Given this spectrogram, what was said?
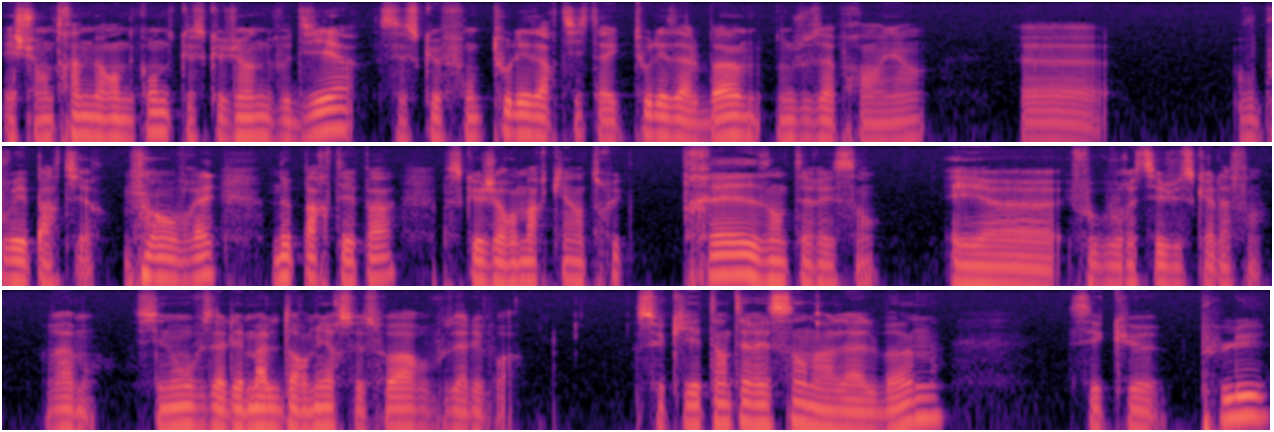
Et je suis en train de me rendre compte que ce que je viens de vous dire, c'est ce que font tous les artistes avec tous les albums, donc je vous apprends rien. Euh, vous pouvez partir. Non, en vrai, ne partez pas, parce que j'ai remarqué un truc très intéressant. Et euh, il faut que vous restiez jusqu'à la fin, vraiment. Sinon, vous allez mal dormir ce soir, vous allez voir. Ce qui est intéressant dans l'album, c'est que plus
